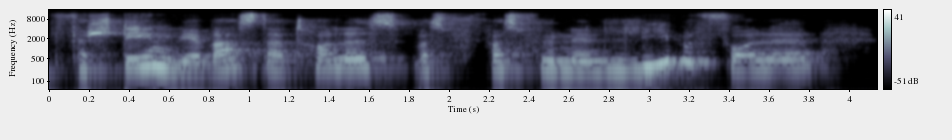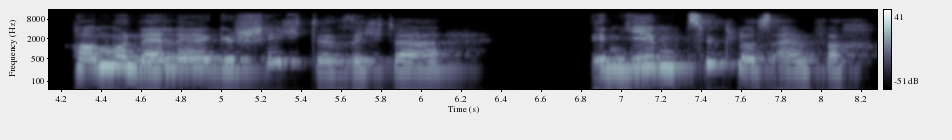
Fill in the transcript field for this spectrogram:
verstehen wir, was da tolles, was, was für eine liebevolle, hormonelle Geschichte sich da in jedem Zyklus einfach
